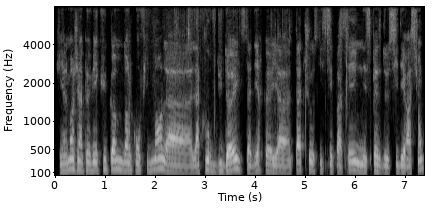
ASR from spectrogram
finalement, j'ai un peu vécu comme dans le confinement la, courbe du deuil, c'est-à-dire qu'il y a un tas de choses qui s'est passé, une espèce de sidération.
